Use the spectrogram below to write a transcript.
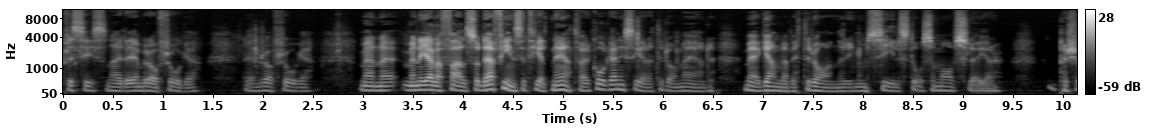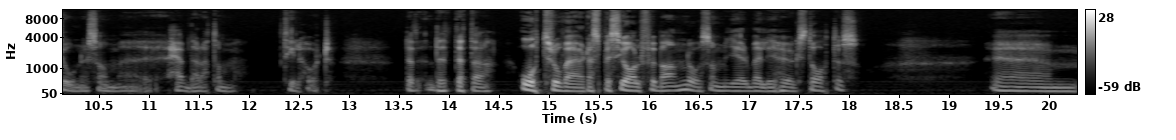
Precis, nej det är en bra fråga. Det är en bra fråga. Men, eh, men i alla fall så där finns ett helt nätverk organiserat idag med, med gamla veteraner inom SILS då som avslöjar personer som eh, hävdar att de tillhört det, det, detta åtråvärda specialförband då som ger väldigt hög status. Ehm,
